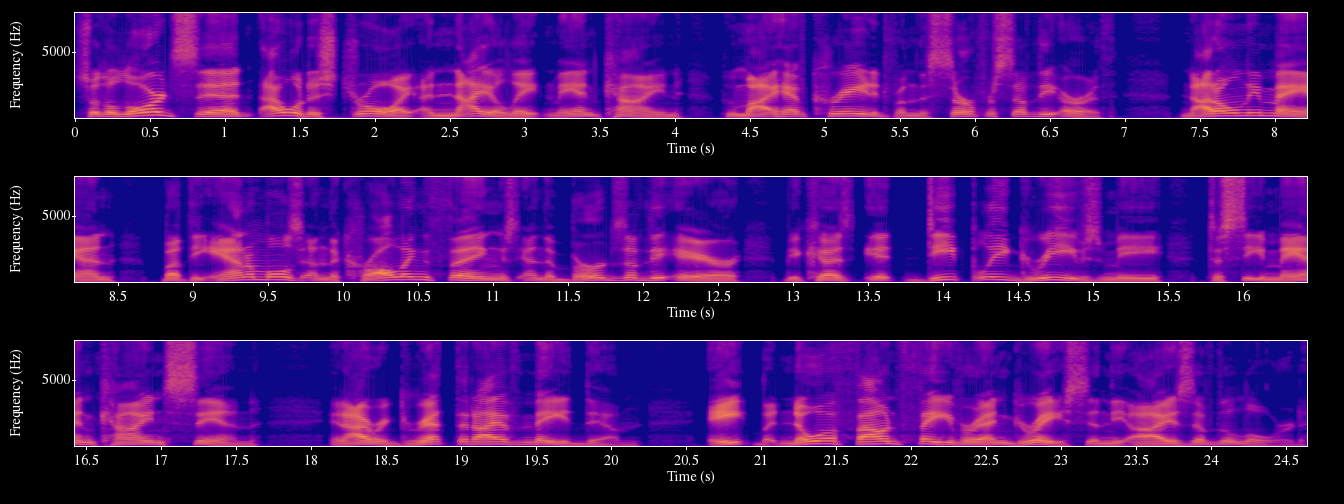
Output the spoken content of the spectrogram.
So the Lord said, I will destroy, annihilate mankind, whom I have created from the surface of the earth, not only man, but the animals and the crawling things and the birds of the air, because it deeply grieves me to see mankind sin, and I regret that I have made them. 8 But Noah found favor and grace in the eyes of the Lord.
